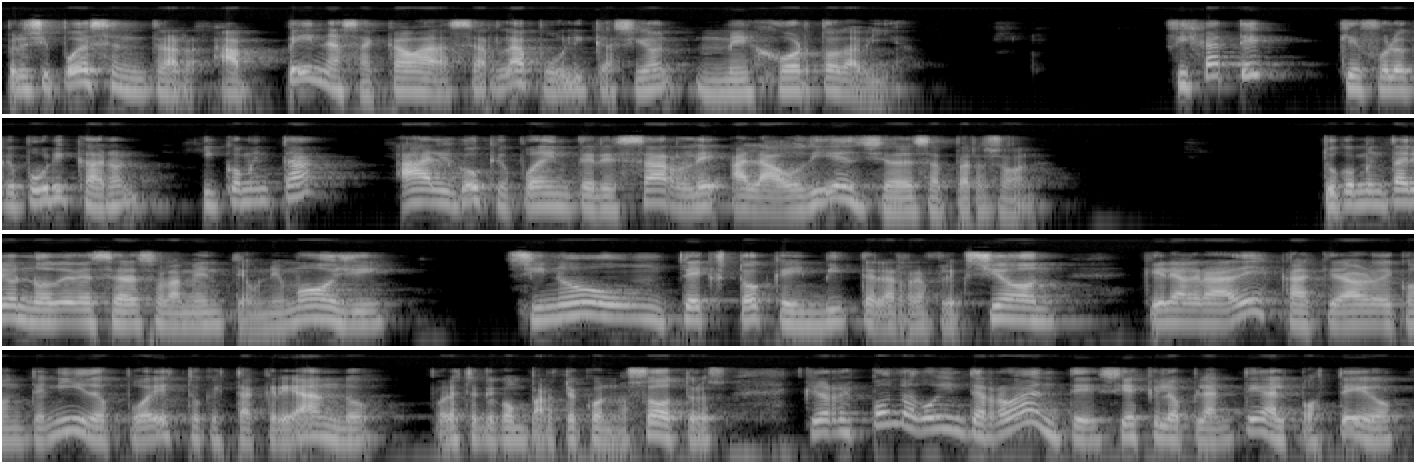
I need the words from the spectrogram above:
Pero si puedes entrar apenas acaba de hacer la publicación, mejor todavía. Fíjate qué fue lo que publicaron y comenta algo que pueda interesarle a la audiencia de esa persona. Tu comentario no debe ser solamente un emoji, sino un texto que invite a la reflexión, que le agradezca al creador de contenido por esto que está creando, por esto que compartió con nosotros, que responda a algún interrogante si es que lo plantea el posteo,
